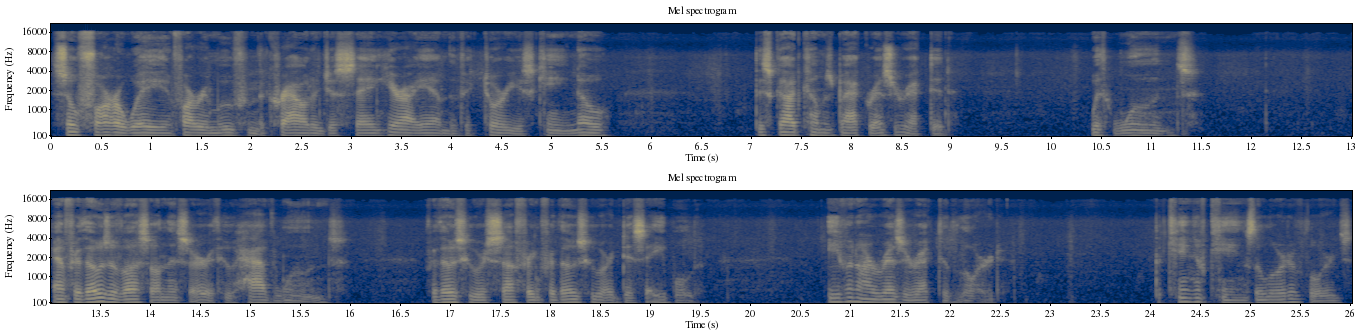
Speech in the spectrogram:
so far away and far removed from the crowd and just saying, Here I am, the victorious King. No, this God comes back resurrected with wounds. And for those of us on this earth who have wounds, for those who are suffering, for those who are disabled, even our resurrected Lord, the King of Kings, the Lord of Lords,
